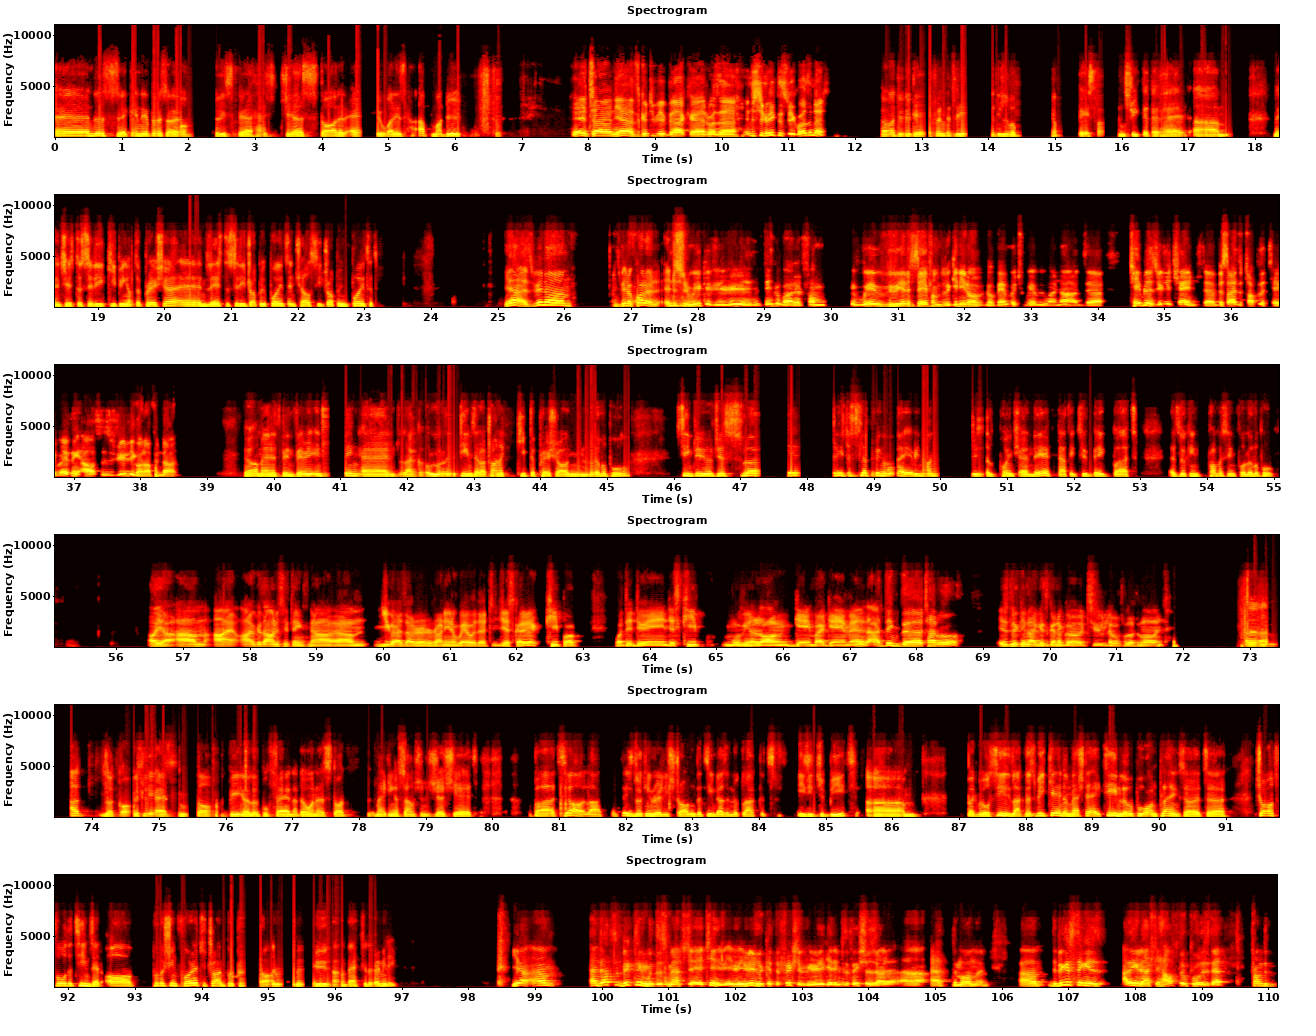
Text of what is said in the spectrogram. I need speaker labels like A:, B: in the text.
A: And the second episode of Sphere has just started. Hey, what is up, my dude?
B: Hey, John. Yeah, it's good to be back. Uh, it was an interesting week this week, wasn't it?
A: Oh, dude, definitely The Liverpool best streak that they've had. Um, Manchester City keeping up the pressure, and Leicester City dropping points, and Chelsea dropping points. It's
B: yeah, it's been um, it's been a quite an interesting week if you really think about it. From where we had to say from the beginning of November to where we are now, the table has really changed. Uh, besides the top of the table, everything else has really gone up and down.
A: Yeah, man, it's been very interesting, and like a lot of the teams that are trying to keep the pressure on Liverpool seem to have just slowly just slipping away every now and then. A point here and there, nothing too big, but it's looking promising for Liverpool.
B: Oh yeah, um, I, I, because I honestly think now, um, you guys are running away with it. You just gotta keep up what they're doing, just keep moving along game by game, and I think the title is looking like it's gonna go to Liverpool at the moment.
A: Um, I, look, obviously, as myself being a Liverpool fan, I don't want to start making assumptions just yet. But yeah, like it is looking really strong. The team doesn't look like it's easy to beat. Um, but we'll see. Like this weekend in match day 18, Liverpool aren't playing, so it's a chance for all the teams that are pushing for it to try and put pressure on the come back to the Premier League.
B: Yeah, um, and that's the big thing with this match day 18. If you really look at the fixture, if you really get into the fixtures at, uh, at the moment, um, the biggest thing is I think it actually helps Liverpool is that from the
